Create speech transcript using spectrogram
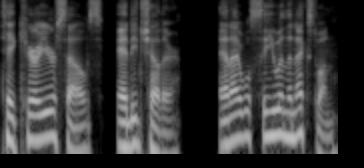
Take care of yourselves and each other, and I will see you in the next one.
